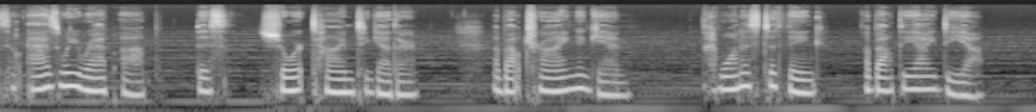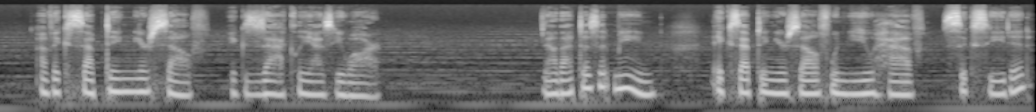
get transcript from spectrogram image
So, as we wrap up this short time together about trying again, I want us to think about the idea of accepting yourself exactly as you are. Now, that doesn't mean accepting yourself when you have succeeded,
